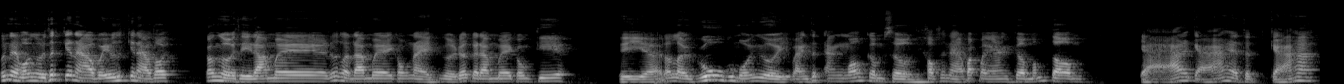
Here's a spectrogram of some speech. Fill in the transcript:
Vấn đề mọi người thích cái nào và yêu thích cái nào thôi. Có người thì đam mê rất là đam mê con này người rất là đam mê con kia. Thì uh, đó là gu của mỗi người. Bạn thích ăn món cơm sườn thì không thể nào bắt bạn ăn cơm mắm tôm chả cả hay thịt cả ha.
